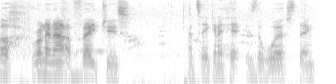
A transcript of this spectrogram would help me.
Oh, running out of vape juice and taking a hit is the worst thing.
